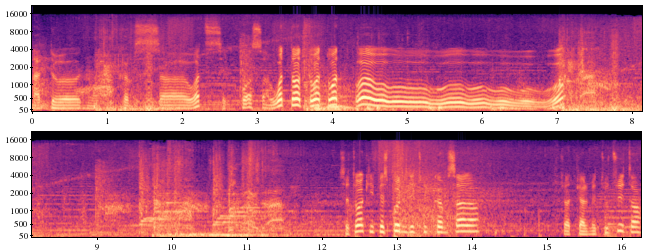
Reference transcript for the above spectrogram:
addon ou un truc comme ça. What? C'est quoi ça? What What What What? Oh, oh, oh, C'est toi qui fais spawn des trucs comme ça là? Tu vas te calmer tout de suite hein.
